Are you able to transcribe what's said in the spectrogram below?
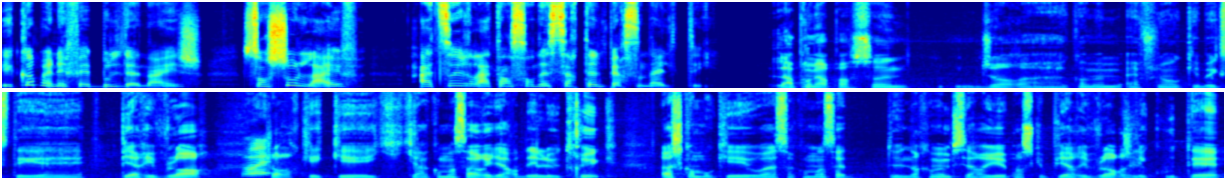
Et comme un effet de boule de neige, son show live attire l'attention de certaines personnalités. La première personne, genre, euh, quand même influent au Québec, c'était Pierre-Yves Laure. Ouais. genre qui, qui, qui- qui a commencé à regarder le truc. Là, je suis comme, OK, ouais, ça commence à devenir quand même sérieux parce que Pierre Rivlard, je l'écoutais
